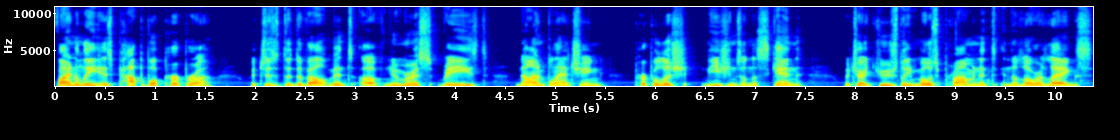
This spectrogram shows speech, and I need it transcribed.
Finally is palpable purpura, which is the development of numerous raised, non-blanching, purplish lesions on the skin, which are usually most prominent in the lower legs,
